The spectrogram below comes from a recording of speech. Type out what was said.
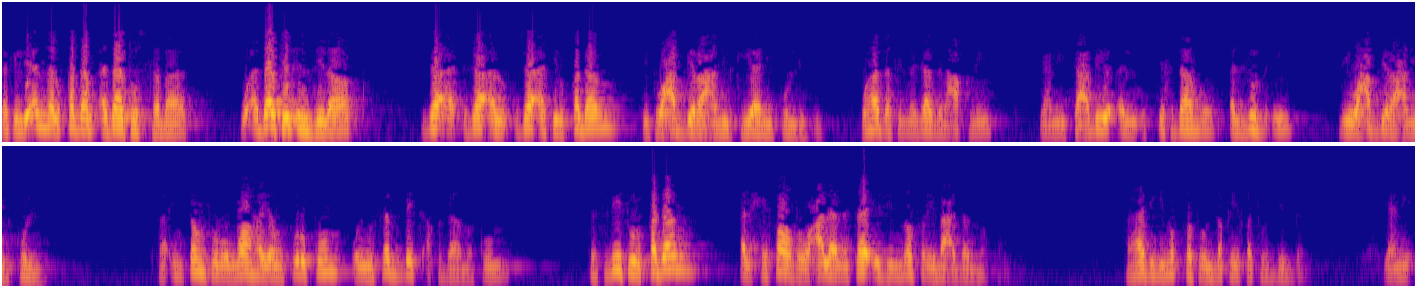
لكن لأن القدم أداة الثبات وأداة الانزلاق جاء جاء جاءت القدم لتعبر عن الكيان كله. وهذا في المجاز العقلي يعني تعبير الاستخدام الجزئي ليعبر عن الكل. فإن تنصروا الله ينصركم ويثبت أقدامكم. تثبيت القدم الحفاظ على نتائج النصر بعد النصر. فهذه نقطة دقيقة جدا. يعني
